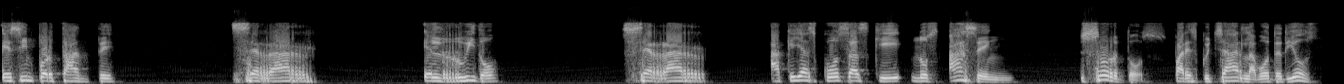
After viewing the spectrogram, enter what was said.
Es importante cerrar el ruido, cerrar aquellas cosas que nos hacen sordos para escuchar la voz de Dios.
